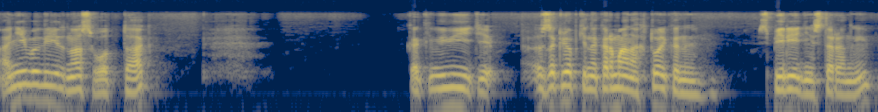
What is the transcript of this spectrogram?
они выглядят у нас вот так. Как вы видите, заклепки на карманах только с передней стороны.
